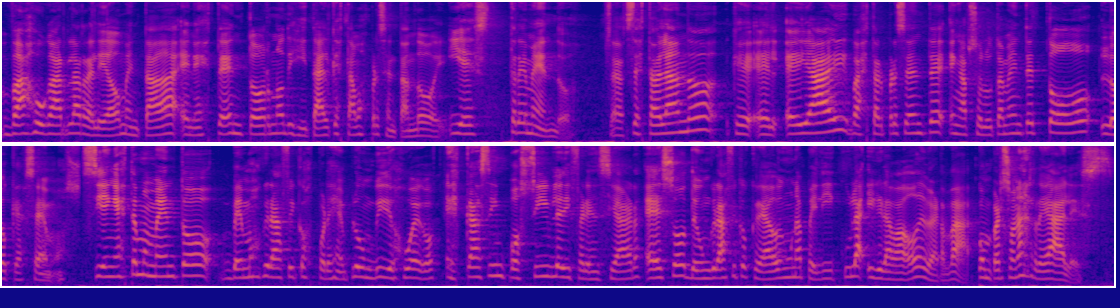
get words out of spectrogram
va a jugar la realidad aumentada en este entorno digital que estamos presentando hoy. Y es tremendo se está hablando que el AI va a estar presente en absolutamente todo lo que hacemos. Si en este momento vemos gráficos, por ejemplo, un videojuego, es casi imposible diferenciar eso de un gráfico creado en una película y grabado de verdad, con personas reales.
